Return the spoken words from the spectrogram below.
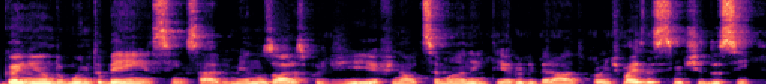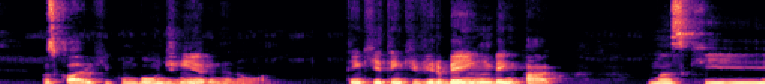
ganhando muito bem, assim, sabe? Menos horas por dia, final de semana inteiro liberado. Provavelmente mais nesse sentido, assim. Mas claro que com bom dinheiro, né? Não, tem que tem que vir bem, bem pago. Mas que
